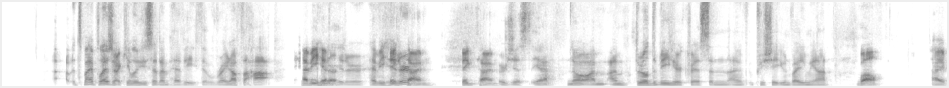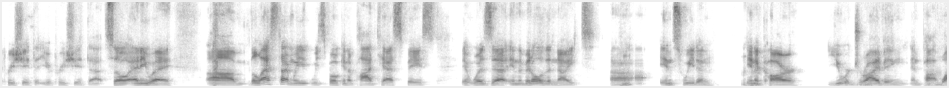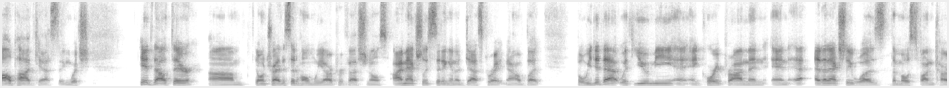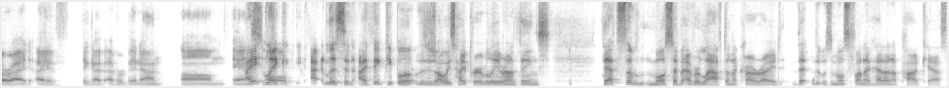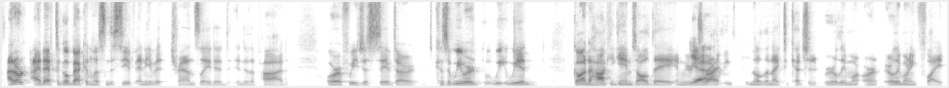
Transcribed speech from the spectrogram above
It's my pleasure. I can't believe you said I'm heavy. The, right off the hop. Heavy hitter. Heavy hitter. Heavy hitter. Big time. Big time. Or just yeah. No, I'm I'm thrilled to be here, Chris, and I appreciate you inviting me on. Well, I appreciate that you appreciate that. So anyway, um, the last time we we spoke in a podcast space, it was uh, in the middle of the night uh, mm-hmm. in Sweden. mm-hmm. in a car. You were mm-hmm. driving and po- mm-hmm. while podcasting, which kids out there, um, don't try this at home. We are professionals. I'm actually sitting in a desk right now, but but we did that with you, me, and, and Corey Pronman, and and that actually was the most fun car ride I have think I've ever been on. Um, and I so, like I, listen. I think people there's always hyperbole around things. That's the most I've ever laughed on a car ride. That that was the most fun I've had on a podcast. I don't. I'd have to go back and listen to see if any of it translated into the pod, or if we just saved our because we were we we had gone to hockey games all day and we were yeah. driving in the middle of the night to catch an early mo- or early morning flight.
